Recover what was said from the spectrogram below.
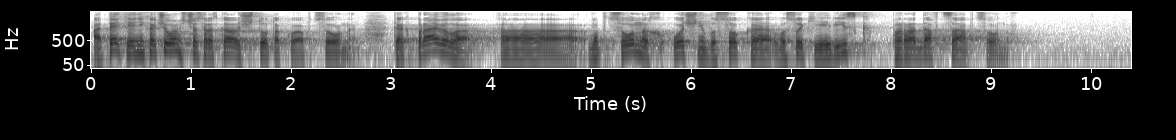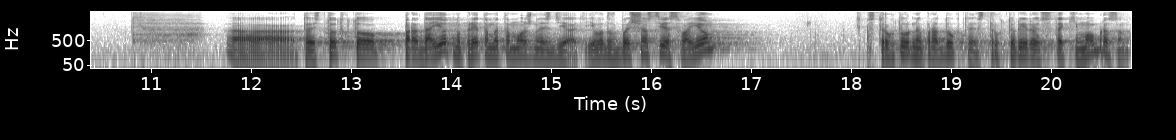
Опять я не хочу вам сейчас рассказывать, что такое опционы. Как правило, э, в опционах очень высокая, высокий риск продавца опционов. Э, то есть тот, кто продает, но при этом это можно сделать. И вот в большинстве своем структурные продукты структурируются таким образом,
